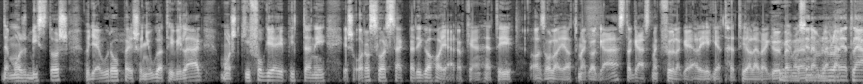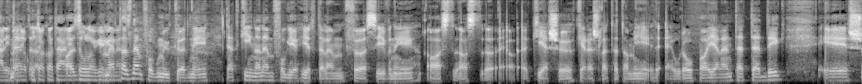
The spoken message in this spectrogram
de most biztos, hogy Európa és a nyugati világ most ki fogja építeni, és Oroszország pedig a hajára kenheti az olajat meg a gázt, a gázt meg főleg elégetheti a levegőben. Igen, mert nem, nem lehet leállítani a kutakat állítólag. Az, igen, mert az nem fog működni, tehát Kína nem fogja hirtelen felsz felszívni azt, azt kieső keresletet, ami Európa jelentett eddig, és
